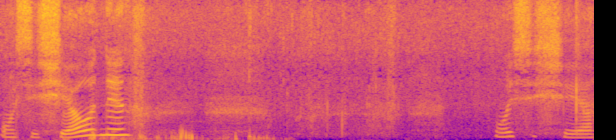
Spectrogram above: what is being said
Ось іще один. Ось іще.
